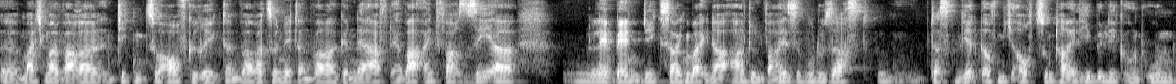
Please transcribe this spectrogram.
äh, manchmal war er ein Ticken zu aufgeregt, dann war er zu nett, dann war er genervt. Er war einfach sehr lebendig, sag ich mal, in einer Art und Weise, wo du sagst, das wirkt auf mich auch zum Teil hibbelig und un,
